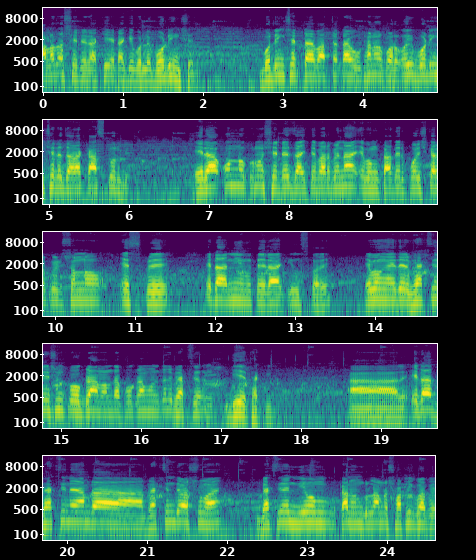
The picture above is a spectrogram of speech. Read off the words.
আলাদা শেডে রাখি এটাকে বলে বোর্ডিং শেড বোর্ডিং শেডটা বাচ্চাটা উঠানোর পর ওই বোর্ডিং শেডে যারা কাজ করবে এরা অন্য কোনো শেডে যাইতে পারবে না এবং তাদের পরিষ্কার পরিচ্ছন্ন স্প্রে এটা নিয়মিত এরা ইউজ করে। এবং এদের ভ্যাকসিনেশন প্রোগ্রাম আমরা প্রোগ্রাম অনুযায়ী ভ্যাকসিন দিয়ে থাকি। আর এটা ভ্যাকসিনে আমরা ভ্যাকসিন দেওয়ার সময় ভ্যাকসিনের নিয়ম কানুনগুলো আমরা সঠিকভাবে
